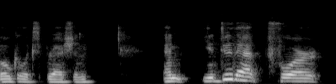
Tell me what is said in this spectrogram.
vocal expression. And you do that for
